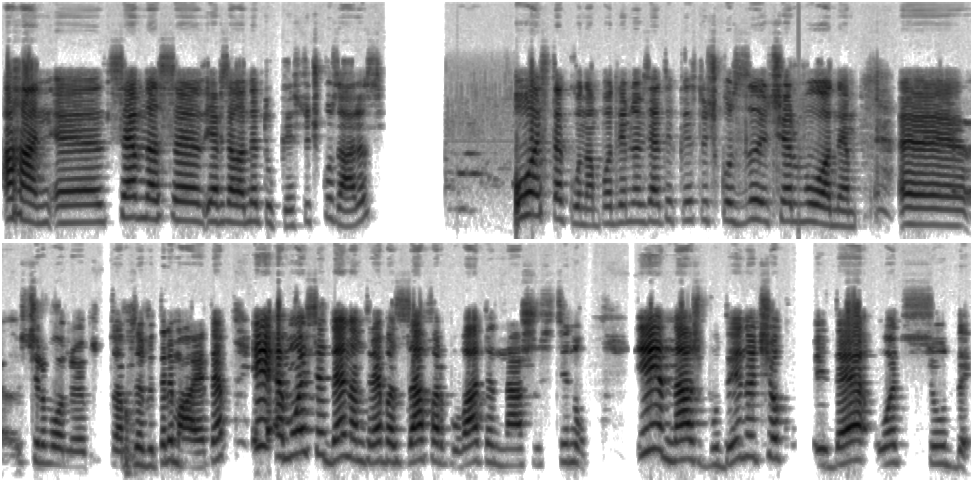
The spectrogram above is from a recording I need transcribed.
Ага, е, це в нас е, я взяла не ту кисточку зараз. Ось таку нам потрібно взяти кисточку з червоним, е, з червоною там ви тримаєте. І емоція, де нам треба зафарбувати нашу стіну. І наш будиночок йде от сюди.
